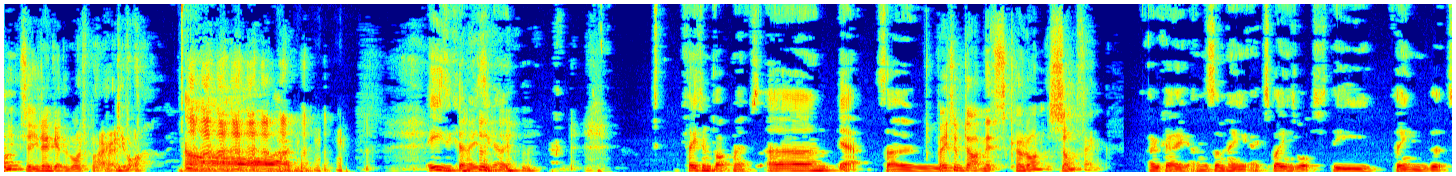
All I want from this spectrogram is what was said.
multiplier? you- so you don't get the multiplier anymore. Oh, easy come, easy go. Fatum Dark Myths. Um, yeah. So, Fatum Dark Myths colon something. Okay, and something explains what the thing that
